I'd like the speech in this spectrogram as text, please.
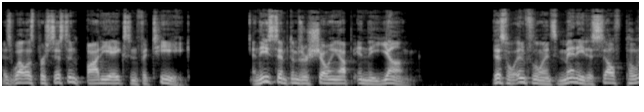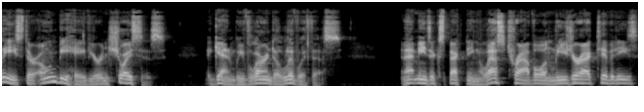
as well as persistent body aches and fatigue. And these symptoms are showing up in the young, this will influence many to self police their own behavior and choices. Again, we've learned to live with this. And that means expecting less travel and leisure activities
